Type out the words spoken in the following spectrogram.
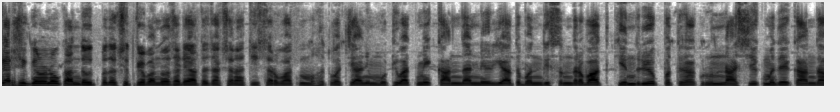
नमस्कार शेतकऱ्यांनो कांदा उत्पादक शेतकरी बांधवांसाठी आताच्या क्षणाची सर्वात महत्त्वाची आणि मोठी बातमी कांदा निर्यात बंदी संदर्भात केंद्रीय पथकाकडून नाशिकमध्ये कांदा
